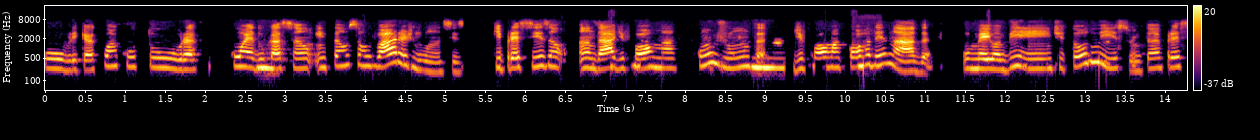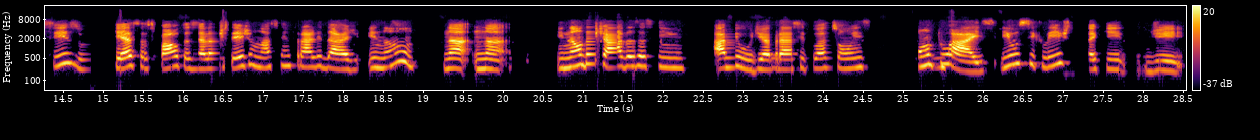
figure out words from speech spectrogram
pública, com a cultura, com a educação. Então, são várias nuances que precisam andar de forma conjunta, de forma coordenada. O meio ambiente, tudo isso. Então, é preciso que essas pautas elas estejam na centralidade e não na, na e não deixadas assim a miúde para situações pontuais. E o ciclista que de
